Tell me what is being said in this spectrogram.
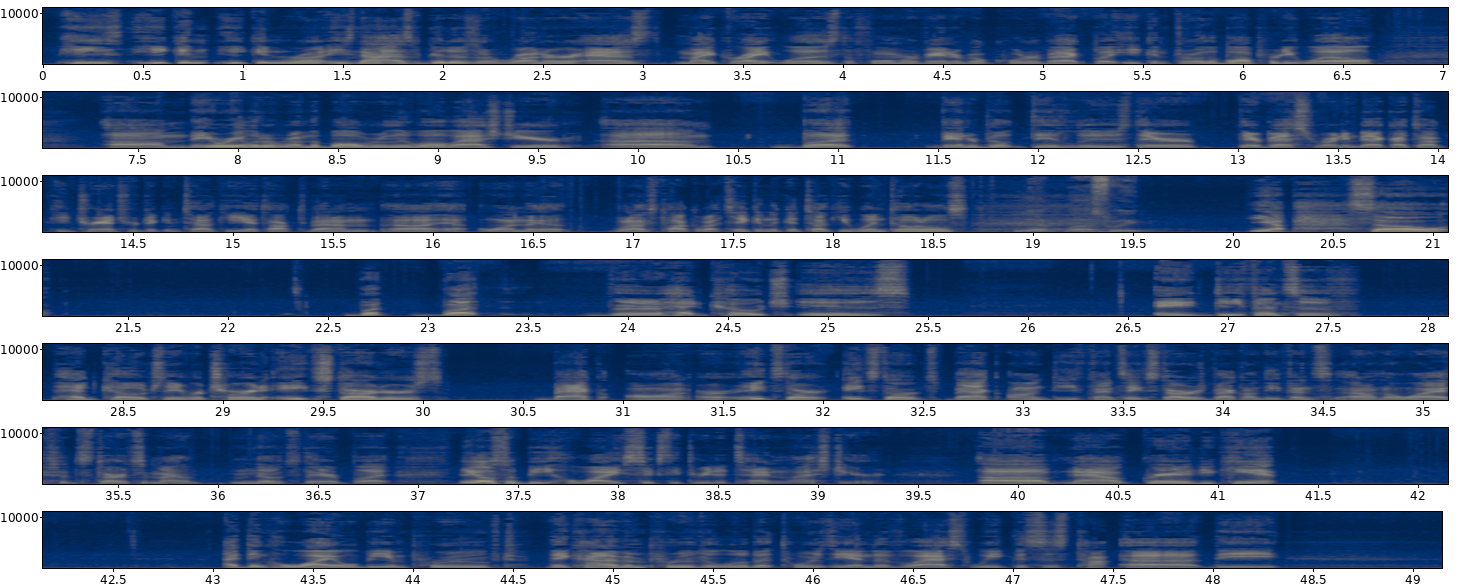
he's he can he can run. He's not as good as a runner as Mike Wright was, the former Vanderbilt quarterback, but he can throw the ball pretty well. Um, they were able to run the ball really well last year, um, but Vanderbilt did lose their their best running back. I talked. He transferred to Kentucky. I talked about him uh, when the when I was talking about taking the Kentucky win totals. Yep, last week. Yep. So, but but the head coach is a defensive head coach. They return eight starters back on or eight start eight starts back on defense. Eight starters back on defense. I don't know why I said starts in my notes there, but they also beat Hawaii sixty three to ten last year. Uh, Now, granted, you can't. I think Hawaii will be improved. They kind of improved a little bit towards the end of last week. This is uh, the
